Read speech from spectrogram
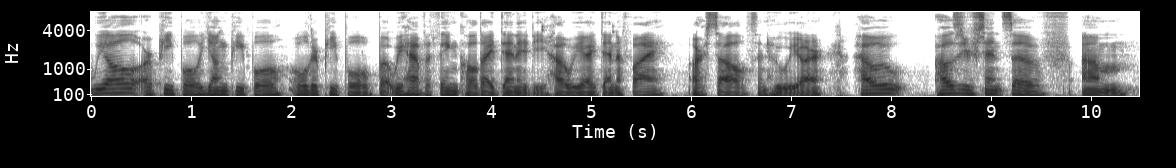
we all are people, young people, older people, but we have a thing called identity, how we identify ourselves and who we are. How how's your sense of um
